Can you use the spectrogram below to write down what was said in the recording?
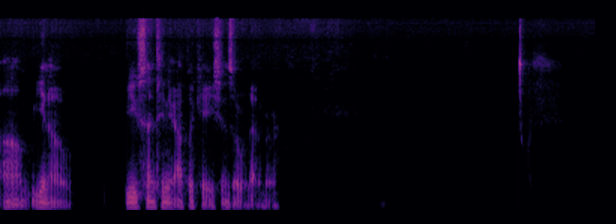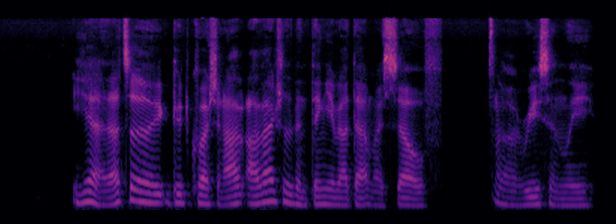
um, you know you sent in your applications or whatever. Yeah that's a good question. I've, I've actually been thinking about that myself uh, recently.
